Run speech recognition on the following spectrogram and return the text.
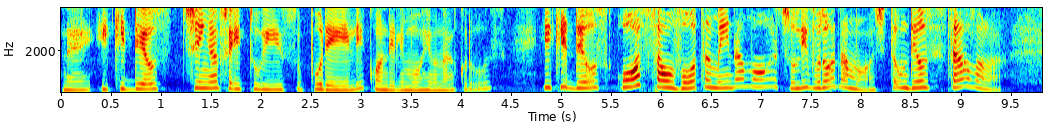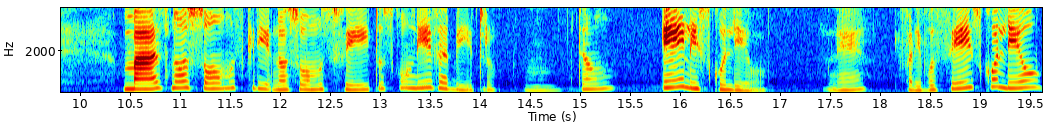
né? E que Deus tinha feito isso por ele quando ele morreu na cruz e que Deus o salvou também da morte, o livrou da morte. Então Deus estava lá. Mas nós somos nós somos feitos com livre arbítrio. Uhum. Então ele escolheu, né? Eu falei, você escolheu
